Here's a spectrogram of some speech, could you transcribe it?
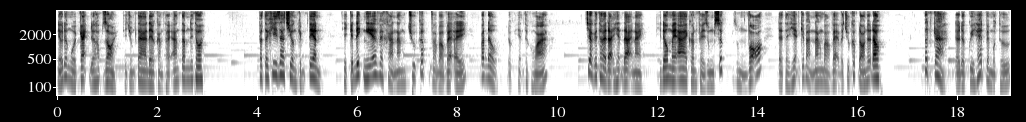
nếu được ngồi cạnh đứa học giỏi thì chúng ta đều cảm thấy an tâm đấy thôi. Và tới khi ra trường kiếm tiền thì cái định nghĩa về khả năng chu cấp và bảo vệ ấy bắt đầu được hiện thực hóa. Chứ ở cái thời đại hiện đại này thì đâu mấy ai còn phải dùng sức, dùng võ để thể hiện cái bản năng bảo vệ và chu cấp đó nữa đâu. Tất cả đều được quy hết về một thứ,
